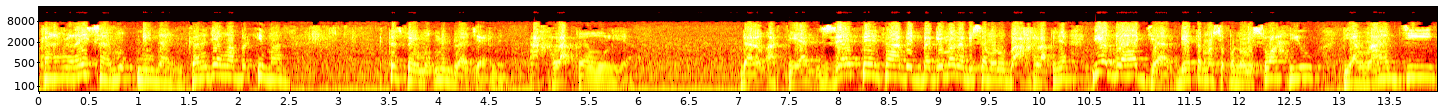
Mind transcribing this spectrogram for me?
Karena laisa mukminan, karena dia nggak beriman. Kita sebagai mukmin belajar nih, akhlak yang mulia. Dalam artian Zaid bin Thabit bagaimana bisa merubah akhlaknya? Dia belajar, dia termasuk penulis wahyu, yang ngaji.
